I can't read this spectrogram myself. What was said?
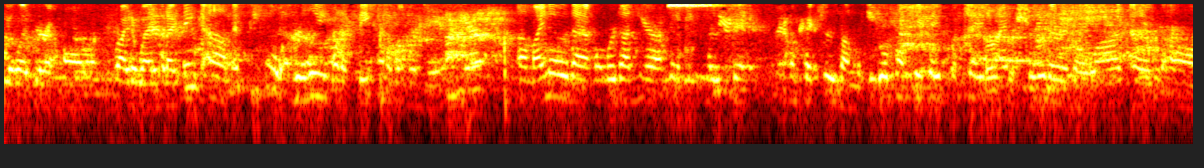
feel like you're at home right away. But I think um, if people really want to see kind of what we're doing here, um, I know that when we're done here, I'm going to be posting some pictures on the Eagle Country Facebook page. I'm sure there is a lot of um,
